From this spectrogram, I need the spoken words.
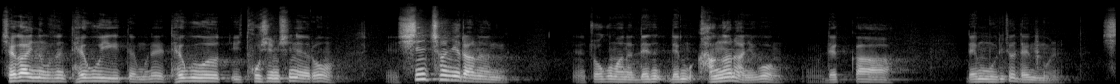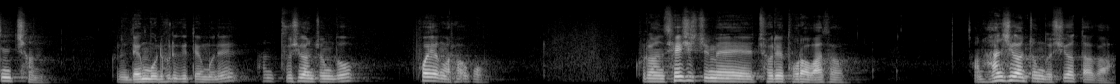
제가 있는 곳은 대구이기 때문에 대구 이 도심 시내로 신천이라는 조그마한 냇, 냇, 강은 아니고 냇가 냇물이죠 냇물 신천 그런 냇물이 흐르기 때문에 한두 시간 정도 포행을 하고 그리고 한 3시쯤에 절에 돌아와서 한 1시간 정도 쉬었다가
